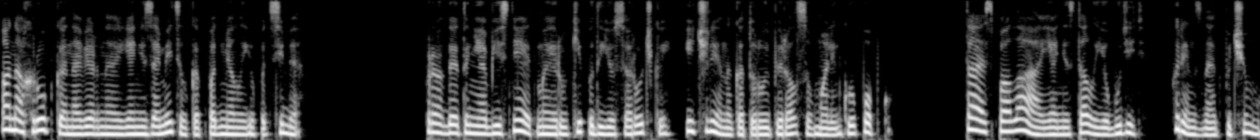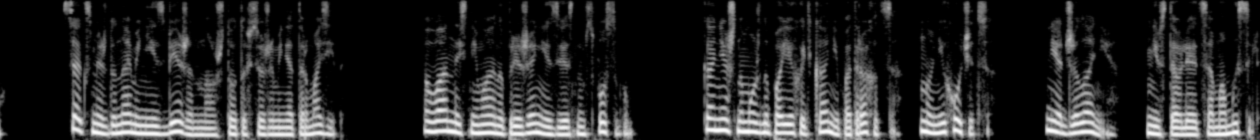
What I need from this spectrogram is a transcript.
Она хрупкая, наверное, я не заметил, как подмял ее под себя. Правда, это не объясняет моей руки под ее сорочкой и члена, который упирался в маленькую попку. Тая спала, а я не стал ее будить. Хрен знает почему. Секс между нами неизбежен, но что-то все же меня тормозит. В ванной снимаю напряжение известным способом. Конечно, можно поехать к Ане потрахаться, но не хочется. Нет желания, не вставляет сама мысль.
